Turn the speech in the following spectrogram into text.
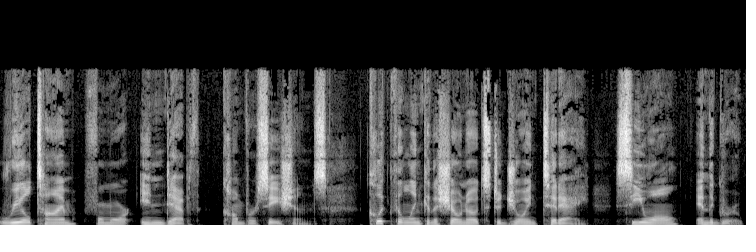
real time for more in depth conversations. Click the link in the show notes to join today. See you all in the group.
